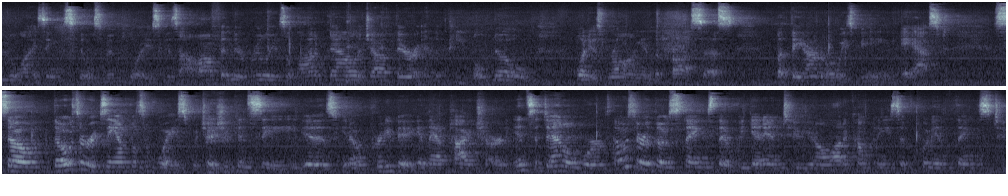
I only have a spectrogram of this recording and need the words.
utilizing the skills of employees because often there really is a lot of knowledge out there and the people know what is wrong in the process, but they aren't always being asked. So those are examples of waste, which as you can see is, you know, pretty big in that pie chart. Incidental work, those are those things that we get into, you know, a lot of companies have put in things to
